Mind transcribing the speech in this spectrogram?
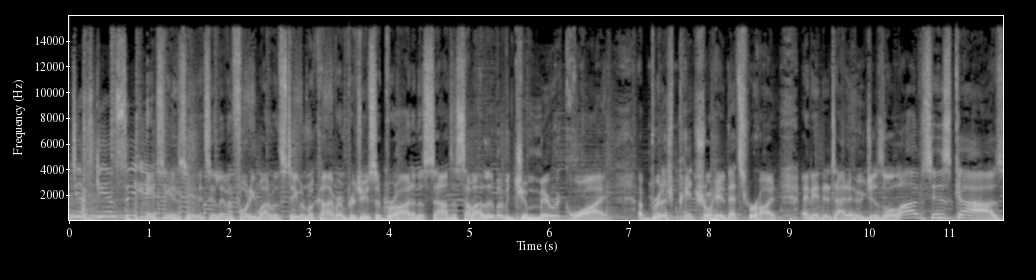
SENZ, it's 11.41 with Stephen McIvor and producer Brian and the sounds of summer. A little bit of a Jamiroquai, a British petrol head. That's right. An entertainer who just loves his cars,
